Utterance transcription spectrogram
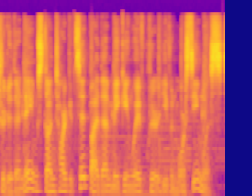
true to their name, stun targets hit by them making wave clear even more seamless.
